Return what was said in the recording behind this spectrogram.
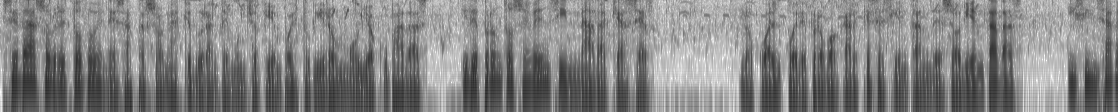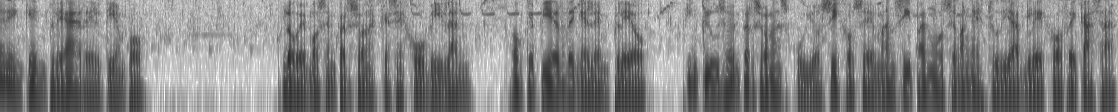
Se da sobre todo en esas personas que durante mucho tiempo estuvieron muy ocupadas y de pronto se ven sin nada que hacer, lo cual puede provocar que se sientan desorientadas y sin saber en qué emplear el tiempo. Lo vemos en personas que se jubilan o que pierden el empleo incluso en personas cuyos hijos se emancipan o se van a estudiar lejos de casa.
